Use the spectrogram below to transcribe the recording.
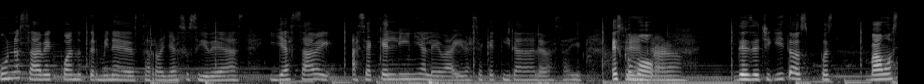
uno sabe cuándo termina de desarrollar sus ideas y ya sabe hacia qué línea le va a ir, hacia qué tirada le vas a ir. Es Sí, como, claro. Desde chiquitos, pues vamos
